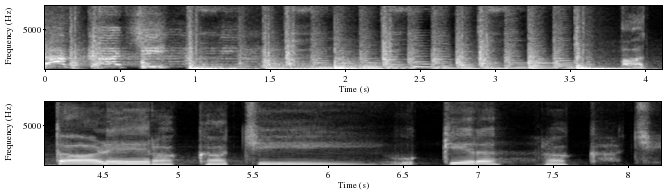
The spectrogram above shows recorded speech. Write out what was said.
ராக்காச்சி. ஆத்தாளே ராக்காச்சி. உக்கிர ராக்காச்சி.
